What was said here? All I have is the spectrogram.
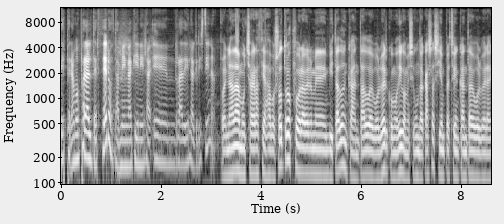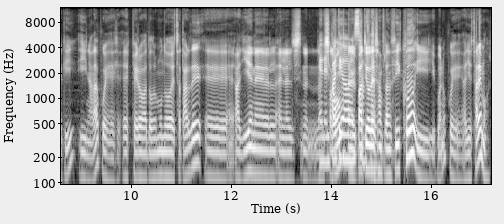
te esperamos para el tercero también aquí en, Radio Isla Cristina. Pues nada, muchas gracias a vosotros por haberme invitado, encantado de volver, como digo, a mi segunda casa, siempre estoy encantado de volver aquí y nada, pues espero a todo el mundo esta tarde eh, allí en el, en el, patio, en el patio de San Francisco y bueno, pues allí estaremos.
